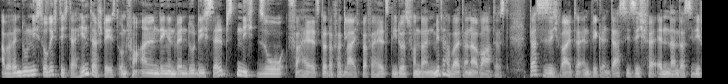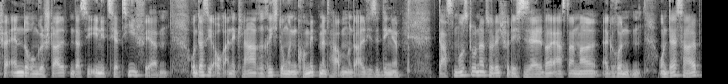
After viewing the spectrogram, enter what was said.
aber wenn du nicht so richtig dahinter stehst und vor allen Dingen, wenn du dich selbst nicht so verhältst oder vergleichbar verhältst, wie du es von deinen Mitarbeitern erwartest, dass sie sich weiterentwickeln, dass sie sich verändern, dass sie die Veränderung gestalten, dass sie initiativ werden und dass sie auch eine klare Richtung, ein Commitment haben und all diese Dinge. Das musst du natürlich für dich selber erst einmal ergründen. Und deshalb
